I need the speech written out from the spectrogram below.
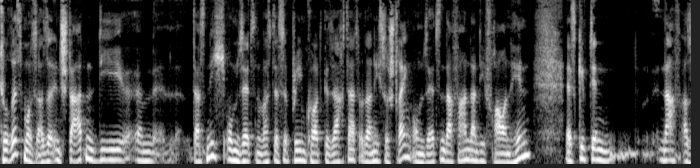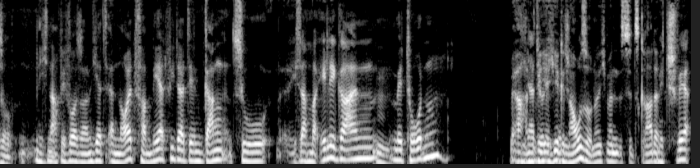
Tourismus, also in Staaten, die ähm, das nicht umsetzen, was der Supreme Court gesagt hat, oder nicht so streng umsetzen. Da fahren dann die Frauen hin. Es gibt den nach, also nicht nach wie vor, sondern jetzt erneut vermehrt wieder den Gang zu, ich sag mal, illegalen hm. Methoden ja, hatten wir ja hier genauso. Ne? Ich meine, ist jetzt gerade mit schwer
